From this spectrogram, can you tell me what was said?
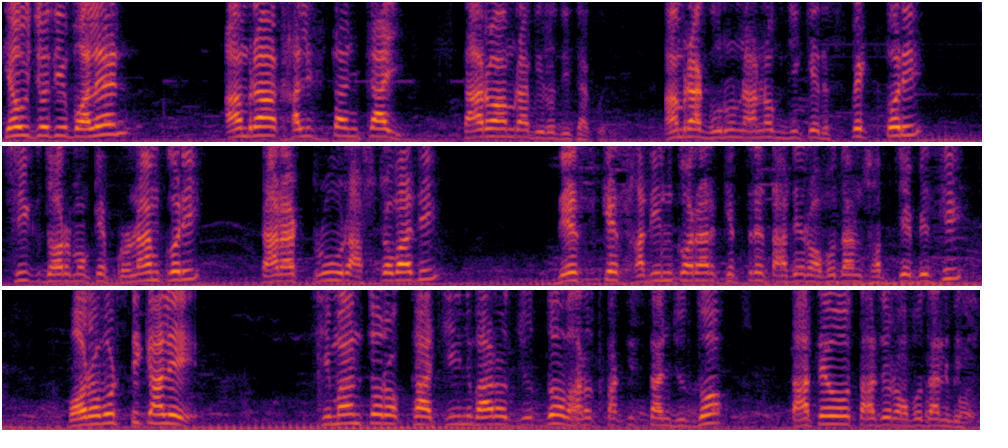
কেউ যদি বলেন, আমরা খালিস্তান চাই, তারও আমরা বিরোধিতা করি। আমরা গুরু নানকজিকে রেসপেক্ট করি, শিখ ধর্মকে প্রণাম করি। তারা ট্রু রাষ্ট্রবাদী। দেশকে স্বাধীন করার ক্ষেত্রে তাদের অবদান সবচেয়ে বেশি। পরবর্তীকালে সীমান্ত রক্ষা চীন ভারত যুদ্ধ ভারত পাকিস্তান যুদ্ধ তাতেও তাদের অবদান বেশি।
